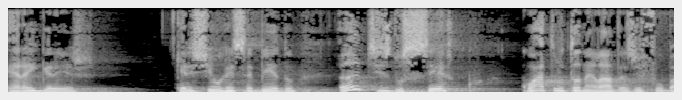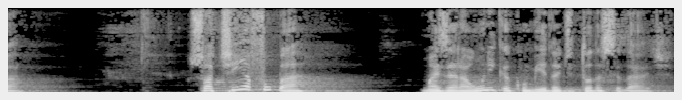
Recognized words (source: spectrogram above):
era a igreja, que eles tinham recebido antes do cerco quatro toneladas de fubá. Só tinha fubá, mas era a única comida de toda a cidade.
